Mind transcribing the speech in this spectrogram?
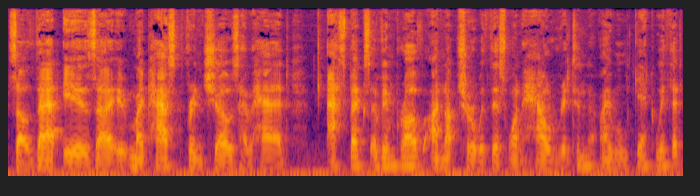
So that is uh, it, my past fringe shows have had aspects of improv. I'm not sure with this one how written I will get with it,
